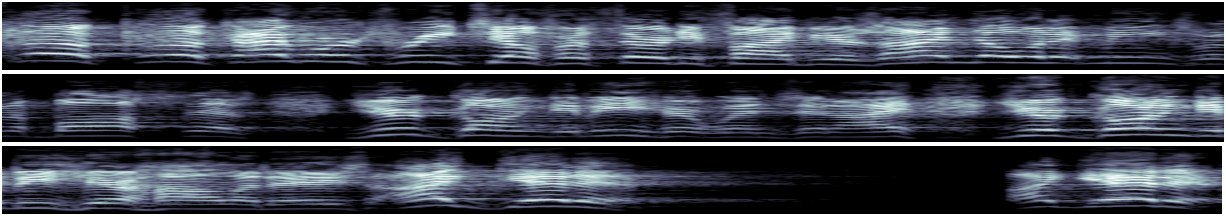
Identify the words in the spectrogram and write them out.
Look, look, I worked retail for 35 years. I know what it means when a boss says, You're going to be here Wednesday night, you're going to be here holidays. I get it. I get it.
